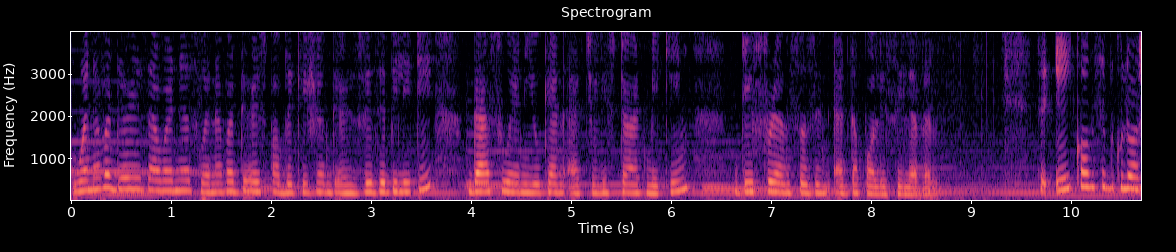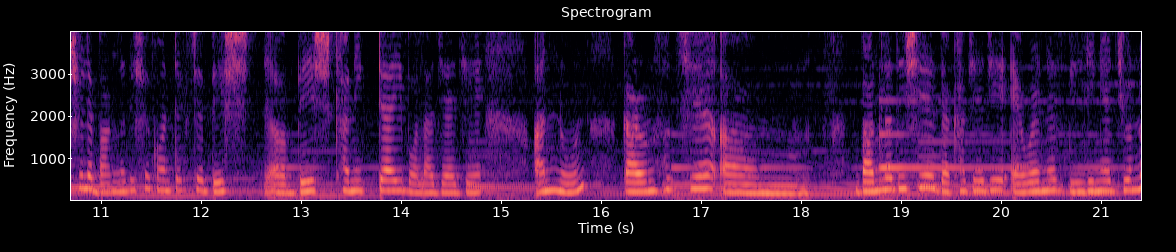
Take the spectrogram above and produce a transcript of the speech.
whenever there is awareness whenever there is publication there is visibility that's when you can actually start making differences in at the policy level তো এই কনসেপ্টগুলো আসলে বাংলাদেশের কনটেক্সটে বেশ বেশ খানিকটাই বলা যায় যে আননোন কারণ হচ্ছে বাংলাদেশে দেখা যায় যে অ্যাওয়ারনেস বিল্ডিংয়ের জন্য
